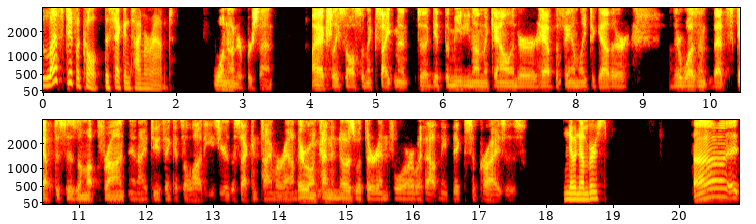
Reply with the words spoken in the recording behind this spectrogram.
less difficult the second time around? 100%. I actually saw some excitement to get the meeting on the calendar, have the family together. There wasn't that skepticism up front. And I do think it's a lot easier the second time around. Everyone kind of knows what they're in for without any big surprises. No numbers? Uh, it,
